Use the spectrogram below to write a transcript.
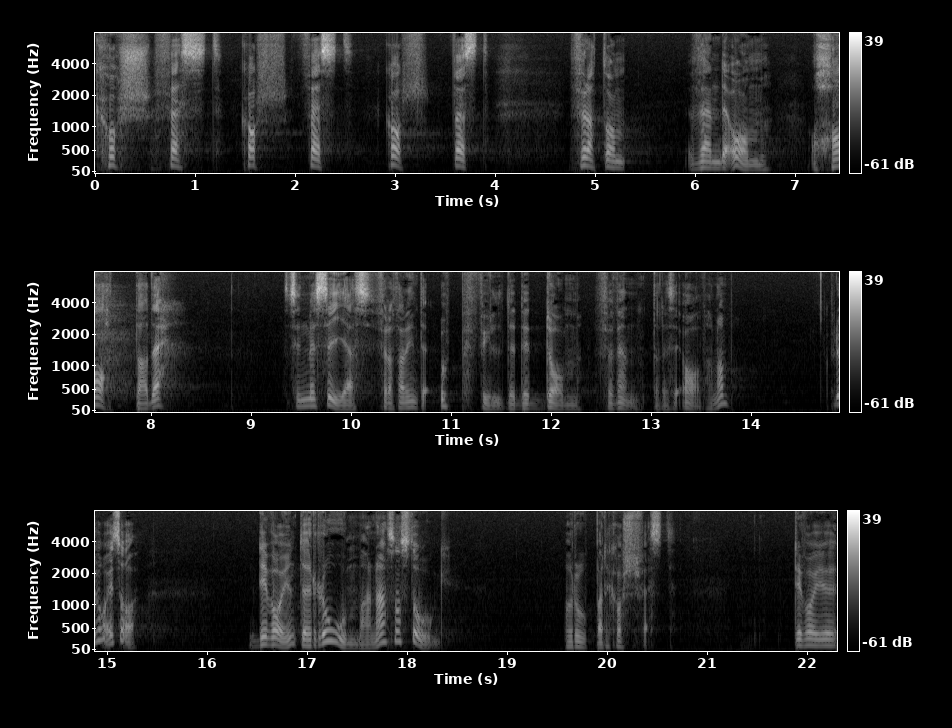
korsfäst, korsfäst, korsfäst. För att de vände om och hatade sin Messias för att han inte uppfyllde det de förväntade sig av honom. För det var ju så. Det var ju inte romarna som stod och ropade korsfäst. Det var ju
